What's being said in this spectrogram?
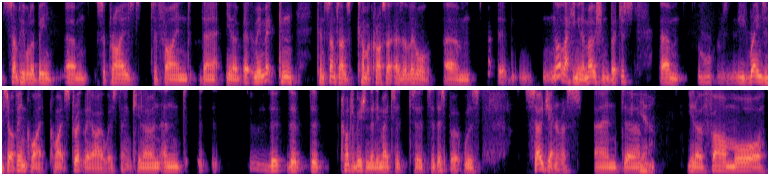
some people have been um, surprised to find that, you know, I mean, Mick can can sometimes come across as a little um, uh, not lacking in emotion, but just um, he reins himself in quite quite strictly. I always think, you know, and and the the the contribution that he made to to, to this book was so generous and um, yeah. you know far more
